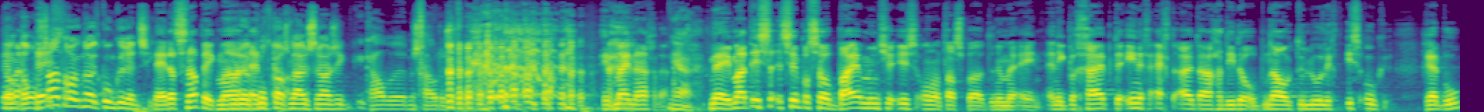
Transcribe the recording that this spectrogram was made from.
dan, maar dan er ontstaat er ook nooit concurrentie. Nee, dat snap ik. Maar Voor de podcastluisteraars, ik, ik haalde mijn schouders. heeft mij nagedaan. Ja. Nee, maar het is het simpel zo. Bayern München is onaantastbaar de nummer 1. En ik begrijp, de enige echte uitdaging die er op nauw op de loer ligt, is ook Red Bull.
